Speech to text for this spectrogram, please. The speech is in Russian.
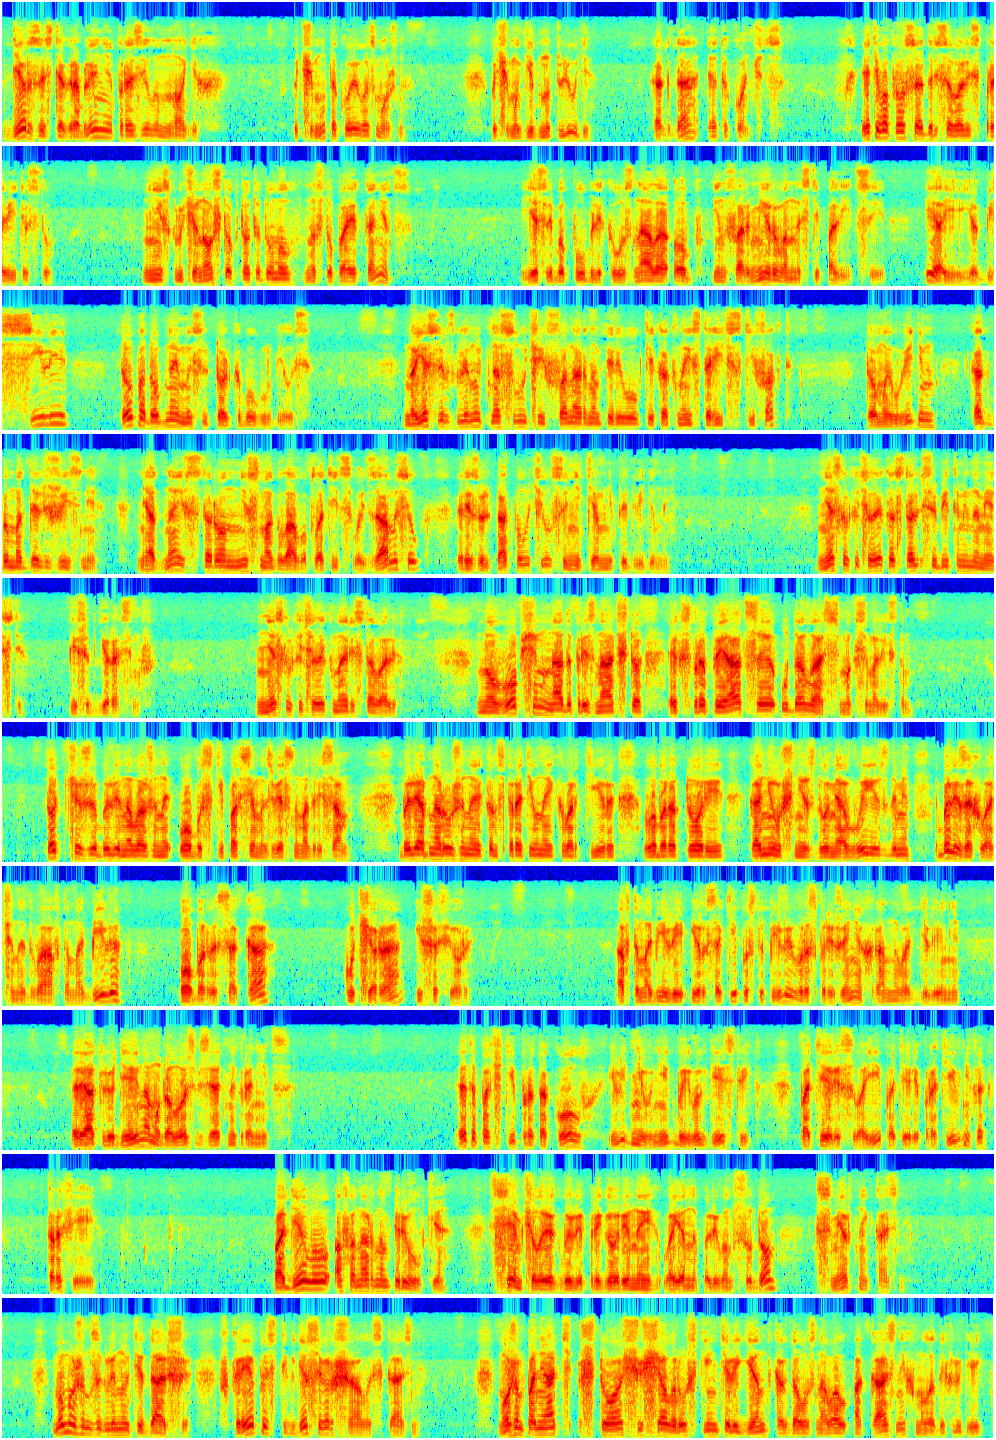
Дерзость ограбления поразила многих. Почему такое возможно? Почему гибнут люди? Когда это кончится? Эти вопросы адресовались правительству. Не исключено, что кто-то думал, наступает конец. Если бы публика узнала об информированности полиции и о ее бессилии, то подобная мысль только бы углубилась. Но если взглянуть на случай в фонарном переулке как на исторический факт, то мы увидим, как бы модель жизни ни одна из сторон не смогла воплотить свой замысел, результат получился никем не предвиденный. Несколько человек остались убитыми на месте, пишет Герасимов. Несколько человек мы арестовали. Но в общем надо признать, что экспроприация удалась максималистам. Тотчас же были налажены обыски по всем известным адресам. Были обнаружены конспиративные квартиры, лаборатории, конюшни с двумя выездами, были захвачены два автомобиля, оба рысака, кучера и шоферы. Автомобили и рысаки поступили в распоряжение охранного отделения. Ряд людей нам удалось взять на границе. Это почти протокол или дневник боевых действий. Потери свои, потери противника, трофеи. По делу о фонарном переулке семь человек были приговорены военно-полевым судом к смертной казни. Мы можем заглянуть и дальше, в крепость, где совершалась казнь. Можем понять, что ощущал русский интеллигент, когда узнавал о казнях молодых людей.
